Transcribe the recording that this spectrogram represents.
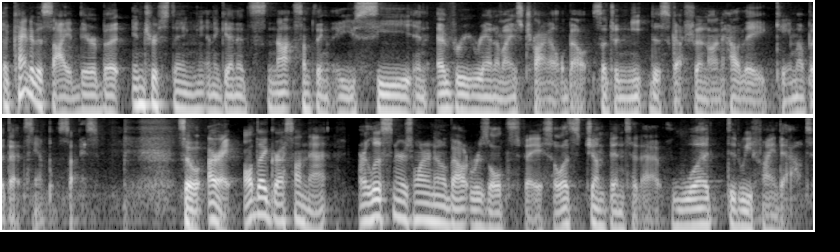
a kind of aside there, but interesting. And again, it's not something that you see in every randomized trial about such a neat discussion on how they came up with that sample size. So, all right, I'll digress on that. Our listeners want to know about results, Faye. So let's jump into that. What did we find out?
